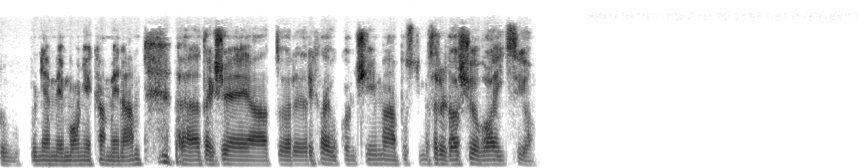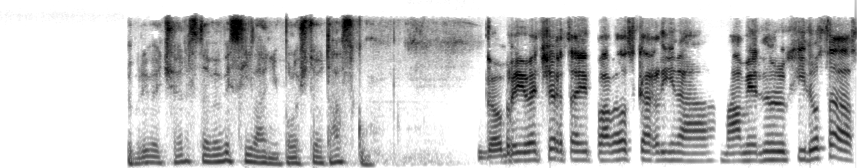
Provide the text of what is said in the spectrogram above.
úplně mimo někam jinam, eh, takže já to rychle ukončím a pustíme se do dalšího volajícího. Dobrý večer, jste ve vysílání, položte otázku. Dobrý večer, tady Pavel z Karlína. Mám jednoduchý dotaz.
